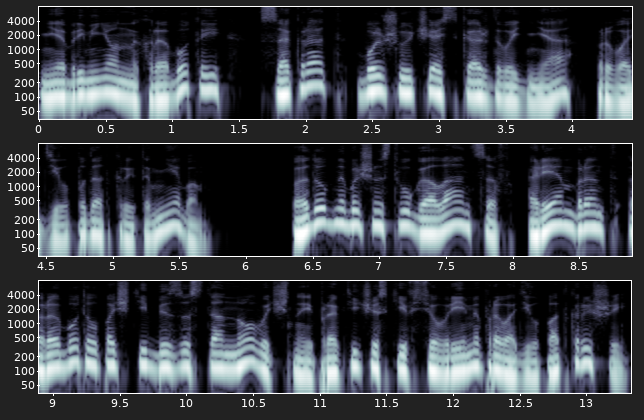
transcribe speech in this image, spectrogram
не обремененных работой, Сократ большую часть каждого дня проводил под открытым небом. Подобно большинству голландцев, Рембрандт работал почти безостановочно и практически все время проводил под крышей.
